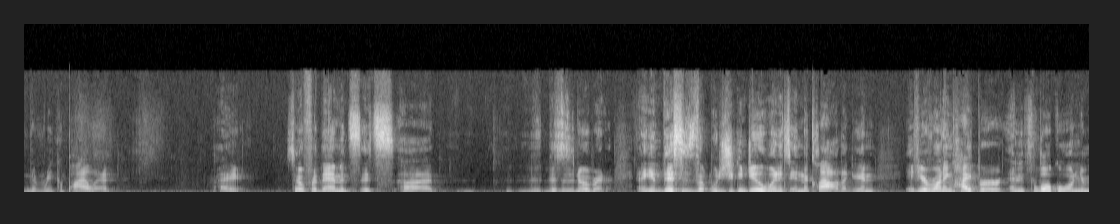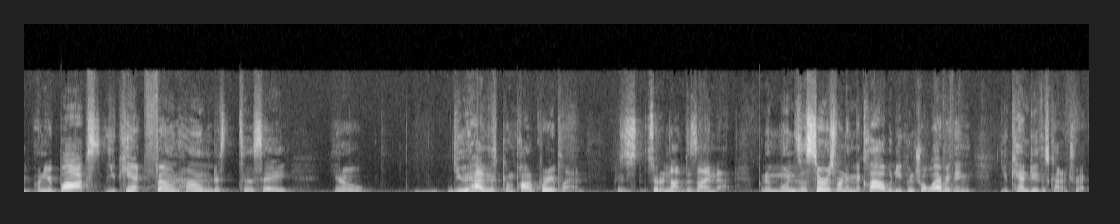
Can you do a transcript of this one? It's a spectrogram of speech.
than recompile it, right? So for them, it's, it's uh, th this is a no-brainer. And again, this is what you can do when it's in the cloud. Like again, if you're running Hyper and it's local on your, on your box, you can't phone home to, to say, you know, do you have this compiled query plan? Because it's sort of not designed that. But when it's a service running in the cloud, when you control everything, you can do this kind of trick.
